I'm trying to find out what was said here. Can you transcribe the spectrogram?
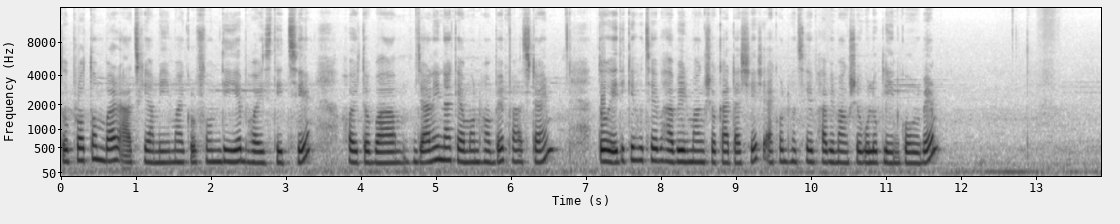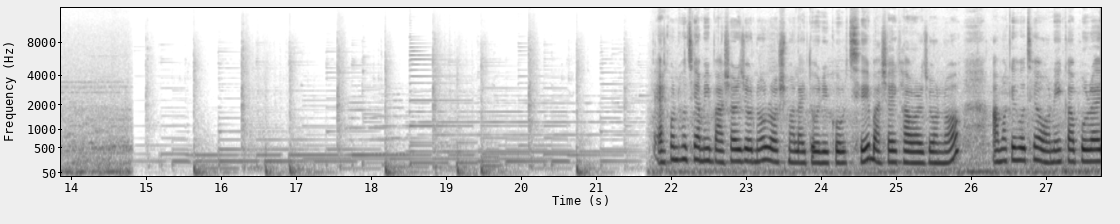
তো প্রথমবার আজকে আমি মাইক্রোফোন দিয়ে ভয়েস দিচ্ছি। হয়তো বা জানি না কেমন হবে ফার্স্ট টাইম তো এদিকে হচ্ছে ভাবির মাংস কাটা শেষ। এখন হচ্ছে ভাবি মাংসগুলো ক্লিন করবে। এখন হচ্ছে আমি বাসার জন্য রসমালাই তৈরি করছি, বাসায় খাওয়ার জন্য। আমাকে হচ্ছে অনেক কাপড়াই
